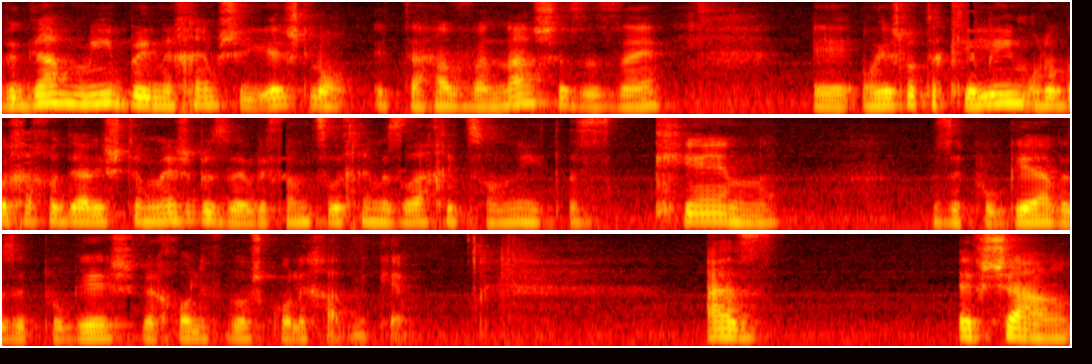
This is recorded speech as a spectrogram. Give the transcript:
וגם מי ביניכם שיש לו את ההבנה שזה זה, אה, או יש לו את הכלים, הוא לא בהכרח יודע להשתמש בזה, ולפעמים צריכים עזרה חיצונית. אז כן, זה פוגע וזה פוגש ויכול לפגוש כל אחד מכם. אז אפשר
